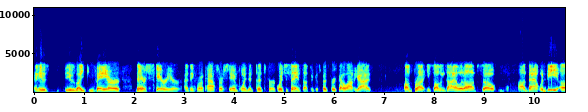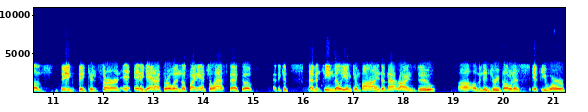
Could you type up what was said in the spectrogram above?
and he was he was like they are they are scarier, I think, from a pass rush standpoint than Pittsburgh, which is saying something because Pittsburgh's got a lot of guys up front. You saw them dial it up, so uh, that would be of big big concern. And, and again, I throw in the financial aspect of I think it's 17 million combined that Matt Ryan's due uh, of an injury bonus if he were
